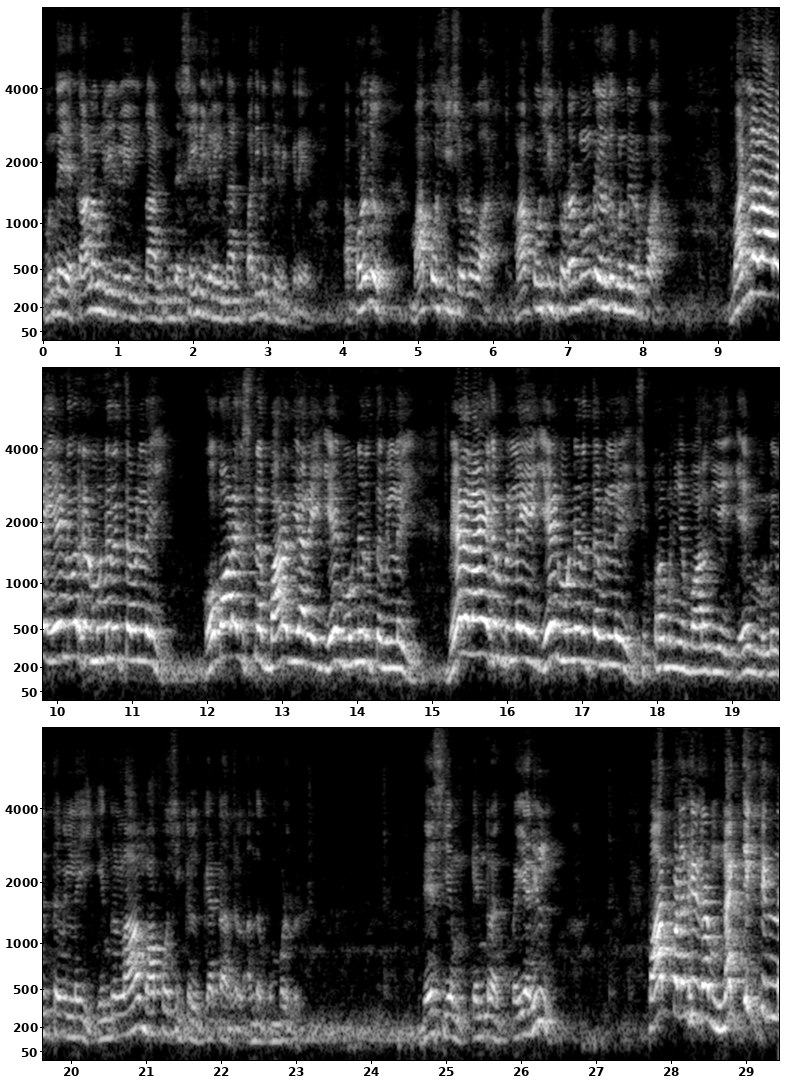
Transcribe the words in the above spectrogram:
முந்தைய காணொலிகளில் நான் இந்த செய்திகளை நான் பதிவிட்டிருக்கிறேன். அப்பொழுது மாப்போசி சொல்லுவார். மாப்போசி தொடர்ந்து எழுது கொண்டிருப்பார். வள்ளலாரை ஏன் இவர்கள் முன்னிறுத்தவில்லை? கோபாலகிருஷ்ண பாரதியாரை ஏன் முன்னிறுத்தவில்லை? வேதநாயகம் பிள்ளையை ஏன் முன்னிறுத்தவில்லை? சுப்பிரமணிய பாரதியை ஏன் முன்னிறுத்தவில்லை? என்றெல்லாம் மாப்போசிக்கள் கேட்டார்கள் அந்த கும்பல்கள். தேசியம் என்ற பெயரில் பார்ப்பனர்களிடம் நக்கி தின்ன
